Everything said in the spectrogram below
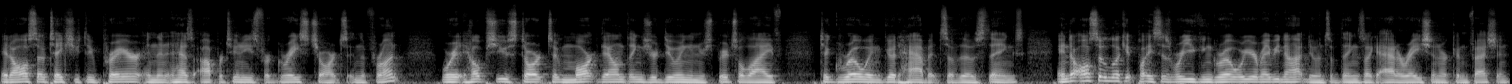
It also takes you through prayer, and then it has opportunities for grace charts in the front, where it helps you start to mark down things you're doing in your spiritual life to grow in good habits of those things and to also look at places where you can grow where you're maybe not doing some things like adoration or confession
